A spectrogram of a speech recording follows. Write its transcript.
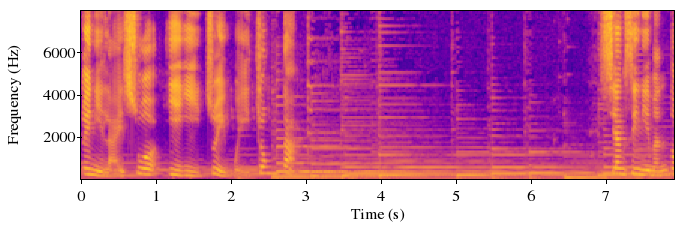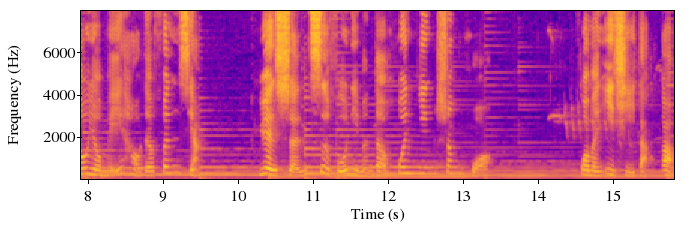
对你来说意义最为重大？相信你们都有美好的分享，愿神赐福你们的婚姻生活。我们一起祷告，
